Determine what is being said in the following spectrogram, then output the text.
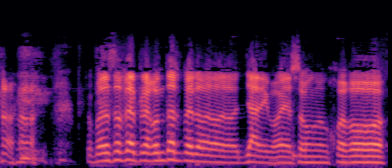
No, no. Puedes hacer preguntas, pero ya digo, es un juego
